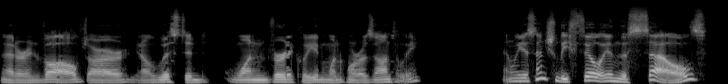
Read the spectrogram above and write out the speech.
that are involved are, you know, listed one vertically and one horizontally. And we essentially fill in the cells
